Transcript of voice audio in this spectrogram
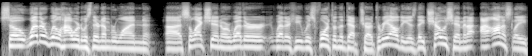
So whether Will Howard was their number one uh, selection or whether whether he was fourth on the depth chart, the reality is they chose him, and I, I honestly,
